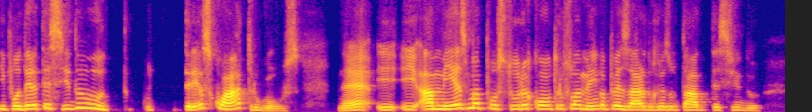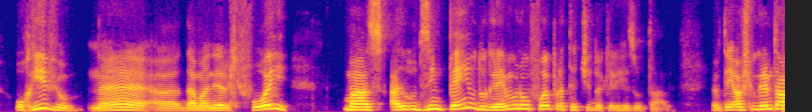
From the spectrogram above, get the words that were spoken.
e poderia ter sido três, quatro gols. Né? E, e, a mesma postura contra o Flamengo, apesar do resultado ter sido horrível, né, da maneira que foi, mas o desempenho do Grêmio não foi para ter tido aquele resultado. Eu tenho, acho que o Grêmio está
